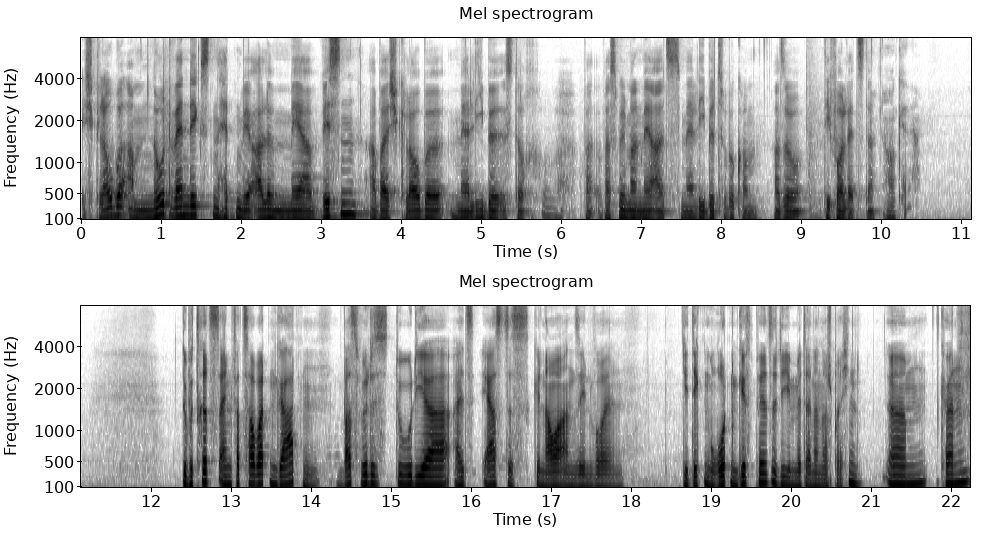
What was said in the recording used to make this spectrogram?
Ich glaube, am notwendigsten hätten wir alle mehr Wissen, aber ich glaube, mehr Liebe ist doch, was will man mehr als mehr Liebe zu bekommen? Also die vorletzte. Okay. Du betrittst einen verzauberten Garten. Was würdest du dir als erstes genauer ansehen wollen? Die dicken roten Giftpilze, die miteinander sprechen ähm, können.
